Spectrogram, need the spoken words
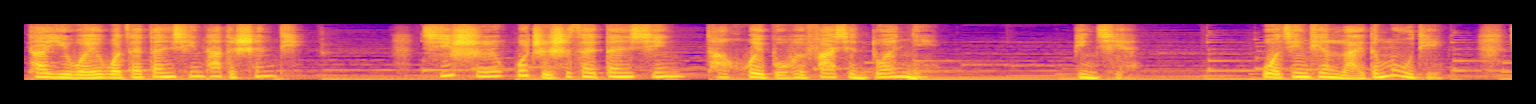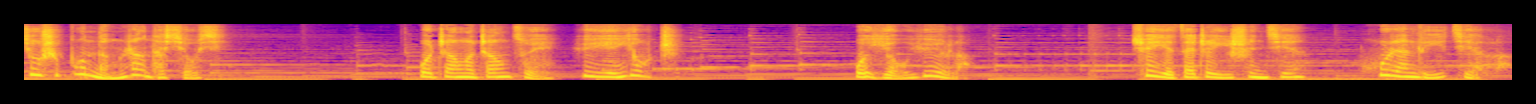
他以为我在担心他的身体，其实我只是在担心他会不会发现端倪，并且，我今天来的目的就是不能让他休息。我张了张嘴，欲言又止。我犹豫了，却也在这一瞬间忽然理解了，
